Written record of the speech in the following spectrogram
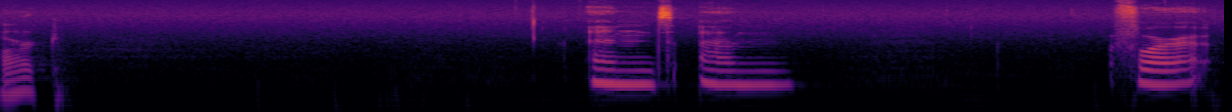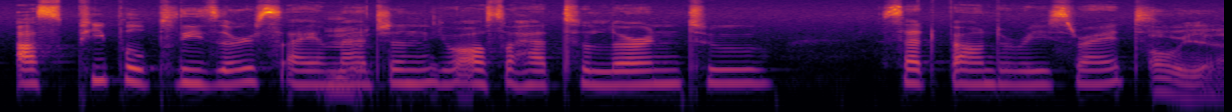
heart And um, for us people pleasers, I imagine you also had to learn to set boundaries, right? oh yeah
